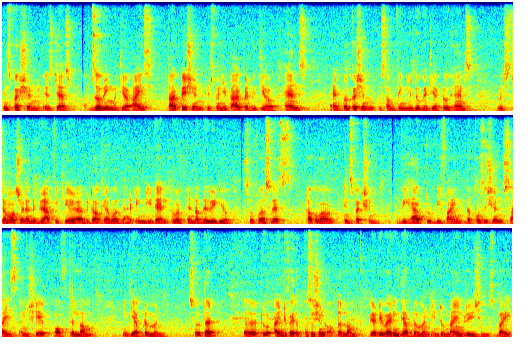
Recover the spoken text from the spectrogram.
Inspection is just observing with your eyes. Palpation is when you palpate with your hands. And percussion is something you do with your two hands, which is demonstrated in the graphic here. I'll be talking about that in detail towards the end of the video. So first, let's talk about inspection. We have to define the position, size, and shape of the lump in the abdomen. So that uh, to identify the position of the lump, we are dividing the abdomen into nine regions by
